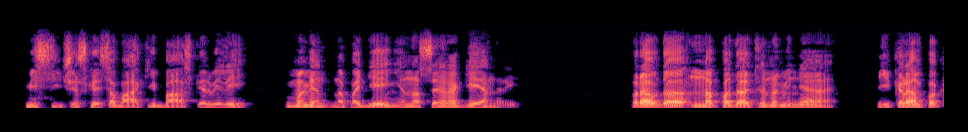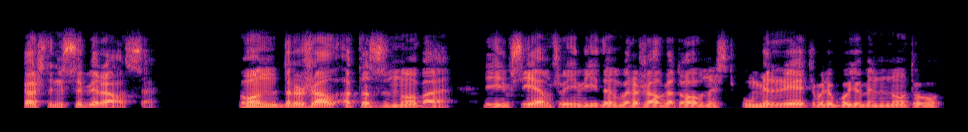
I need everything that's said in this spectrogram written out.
мистической собаки Баскервилей в момент нападения на сэра Генри. Правда, нападать на меня Икрам пока что не собирался. Он дрожал от озноба и всем своим видом выражал готовность умереть в любую минуту,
